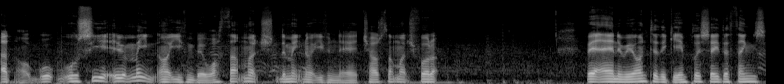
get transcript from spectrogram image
I don't know. We'll, we'll see. It might not even be worth that much. They might not even uh, charge that much for it. But anyway, on to the gameplay side of things.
